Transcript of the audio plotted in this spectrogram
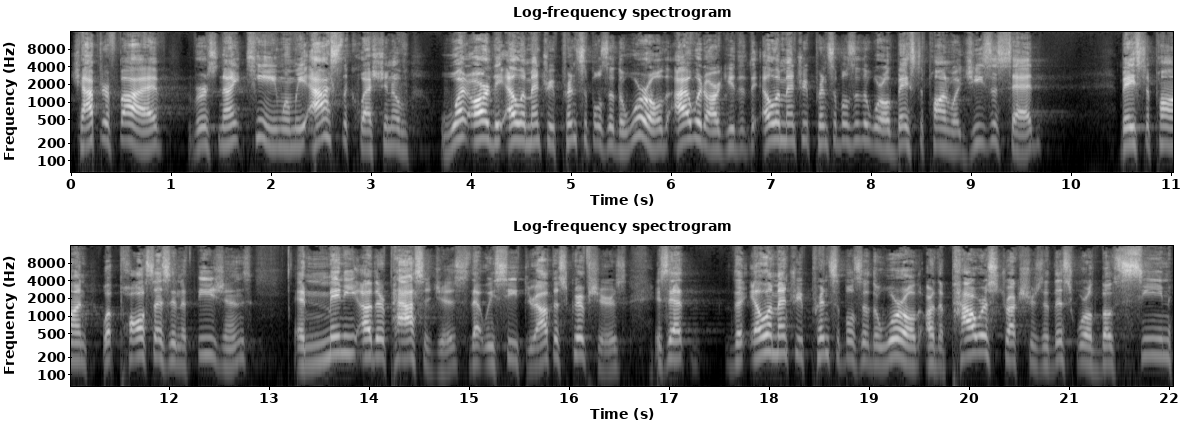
chapter 5 verse 19 when we ask the question of what are the elementary principles of the world, I would argue that the elementary principles of the world, based upon what Jesus said, based upon what Paul says in Ephesians, and many other passages that we see throughout the scriptures, is that the elementary principles of the world are the power structures of this world, both seen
